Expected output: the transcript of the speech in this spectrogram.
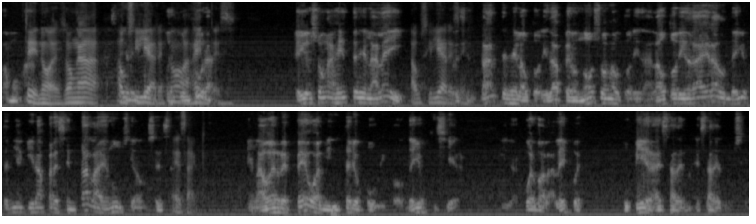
vamos a... Sí, no, son a- auxiliares, no agentes. Ellos son agentes de la ley, Auxiliares, sí. representantes de la autoridad, pero no son la autoridad. La autoridad era donde ellos tenían que ir a presentar la denuncia, don César. Exacto. En la ORP o al Ministerio Público, donde ellos quisieran. Y de acuerdo a la ley, pues, esa, de- esa denuncia.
